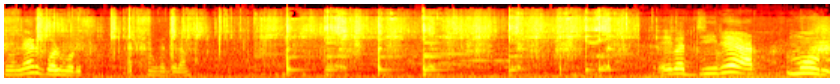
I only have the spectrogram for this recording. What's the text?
ধনে আর গোলমরিচ একসঙ্গে দিলাম। এবার জিরে আর মৌরি।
